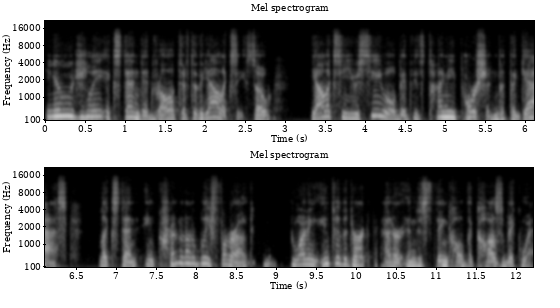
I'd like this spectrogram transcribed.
hugely extended relative to the galaxy. So galaxy you see will be this tiny portion, but the gas will extend incredibly far out, running into the dark matter in this thing called the cosmic web.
